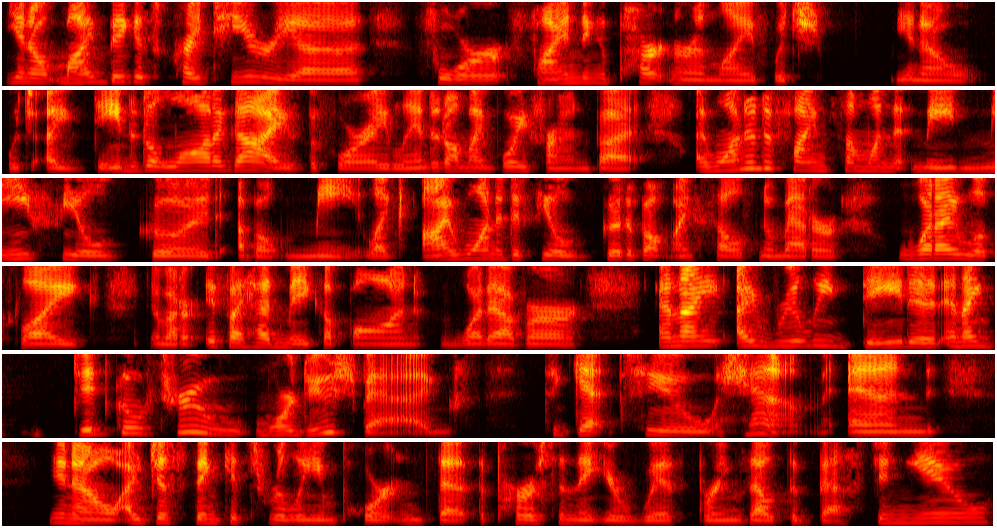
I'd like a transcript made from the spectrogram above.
you know, my biggest criteria for finding a partner in life, which you know, which I dated a lot of guys before I landed on my boyfriend, but I wanted to find someone that made me feel good about me. Like I wanted to feel good about myself no matter what I looked like, no matter if I had makeup on, whatever. And I, I really dated and I did go through more douchebags to get to him. And, you know, I just think it's really important that the person that you're with brings out the best in you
